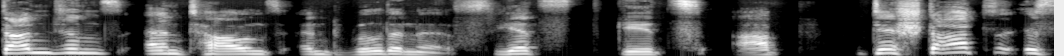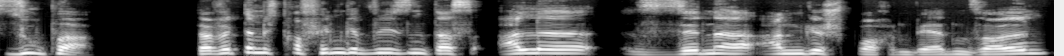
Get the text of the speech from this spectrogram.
Dungeons and Towns and Wilderness. Jetzt geht's ab. Der Start ist super. Da wird nämlich darauf hingewiesen, dass alle Sinne angesprochen werden sollen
